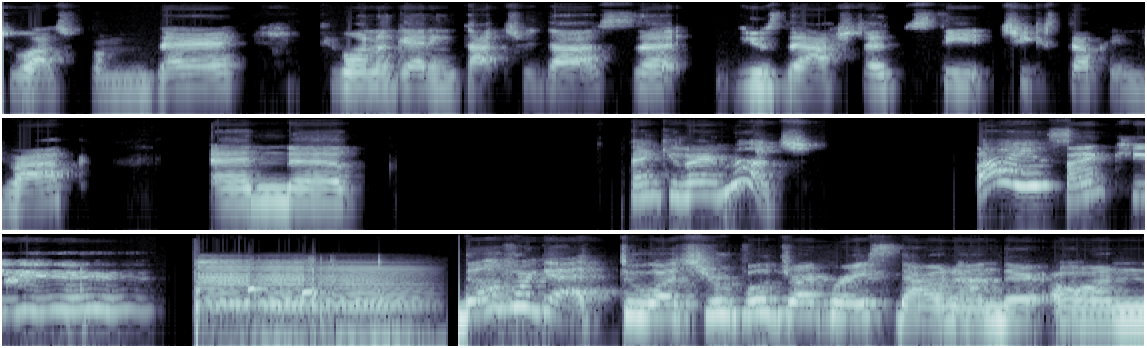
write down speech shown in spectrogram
to us from there. If you want to get in touch with us, uh, use the hashtag ChickStuckInDrag. And uh, thank you very much. Bye. Thank you. Don't forget to watch RuPaul Drag Race Down Under on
